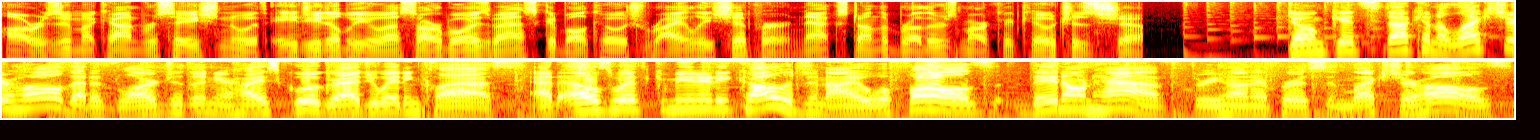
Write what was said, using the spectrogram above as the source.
I'll resume my conversation with AGWSR boys basketball coach Riley Shipper next on the Brothers Market Coaches Show. Don't get stuck in a lecture hall that is larger than your high school graduating class. At Ellsworth Community College in Iowa Falls, they don't have 300 person lecture halls.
